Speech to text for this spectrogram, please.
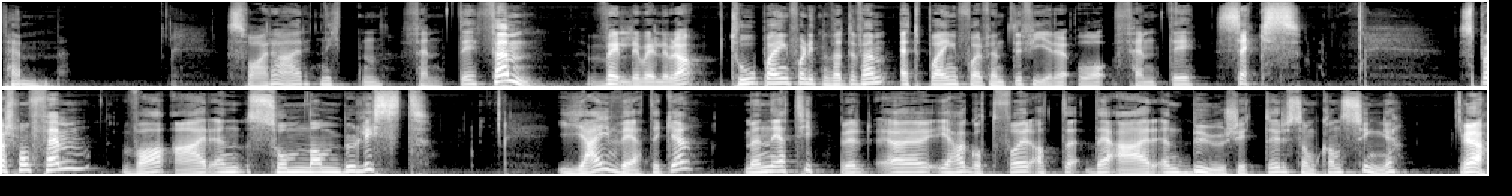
1955? Svaret er 1955. Veldig, veldig bra. To poeng for 1955, ett poeng for 54 og 56. Spørsmål fem. Hva er en somnambulist? Jeg vet ikke, men jeg tipper eh, Jeg har gått for at det er en bueskytter som kan synge. Ja.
